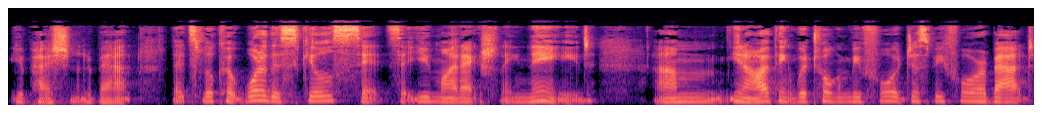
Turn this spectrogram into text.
you're passionate about. Let's look at what are the skill sets that you might actually need. Um, you know, I think we're talking before, just before about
